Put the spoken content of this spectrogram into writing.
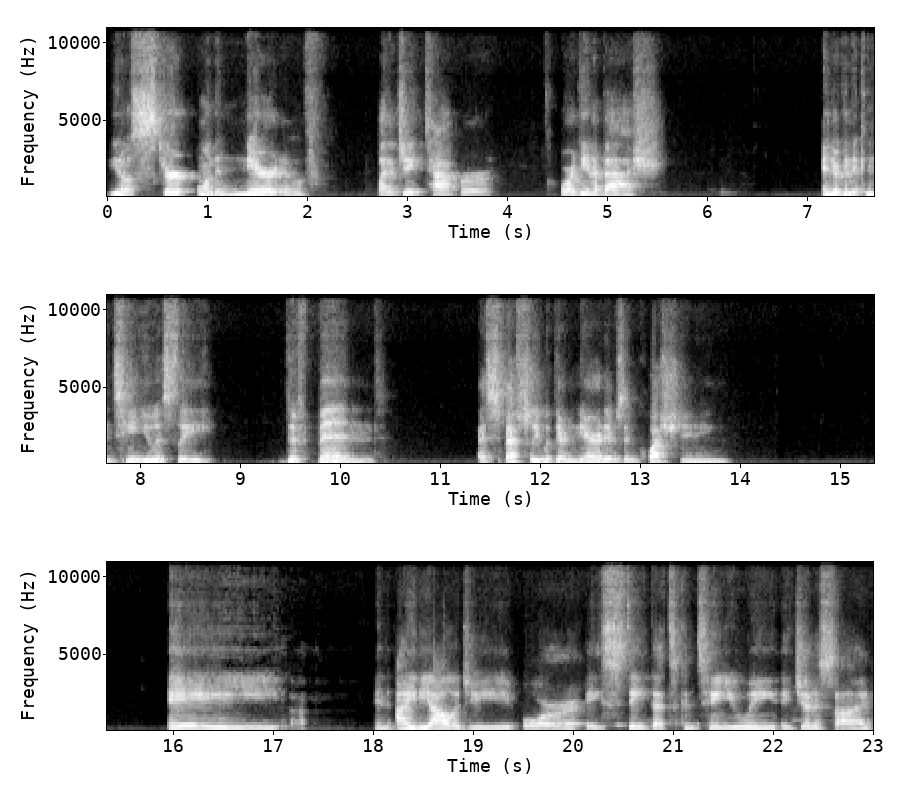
you know, skirt on the narrative like a Jake Tapper or a Dana Bash, and they're going to continuously defend, especially with their narratives and questioning, a an ideology or a state that's continuing a genocide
